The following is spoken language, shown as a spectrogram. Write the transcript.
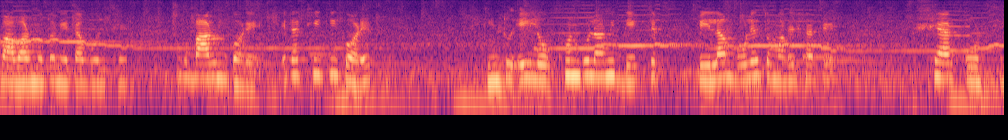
বাবার মতন এটা বলছে। বারণ করে। এটা ঠিকই করে। কিন্তু এই লক্ষণগুলো আমি দেখতে পেলাম বলে তোমাদের সাথে শেয়ার করছি।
